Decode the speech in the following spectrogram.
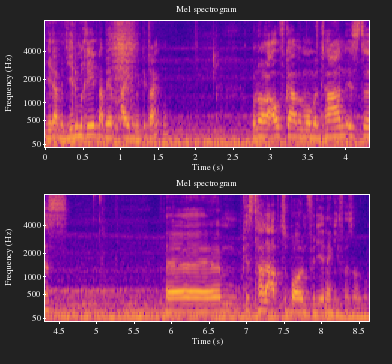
jeder mit jedem reden, aber ihr habt eigene Gedanken. Und eure Aufgabe momentan ist es, ähm, Kristalle abzubauen für die Energieversorgung.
